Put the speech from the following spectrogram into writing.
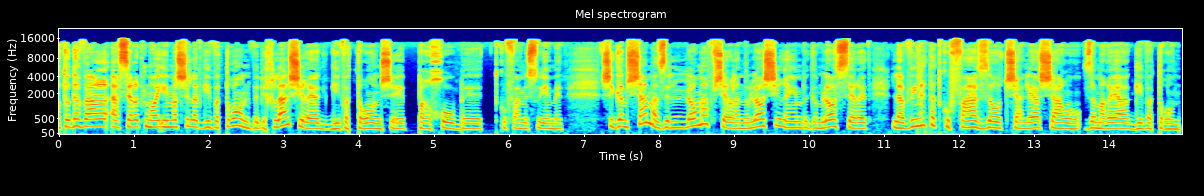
אותו דבר הסרט כמו האימא של הגבעתרון, ובכלל שירי הגבעתרון שפרחו בתקופה מסוימת, שגם שמה זה לא מאפשר לנו, לא השירים וגם לא הסרט, להבין את התקופה הזאת שעליה שרו זמרי הגבעתרון.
